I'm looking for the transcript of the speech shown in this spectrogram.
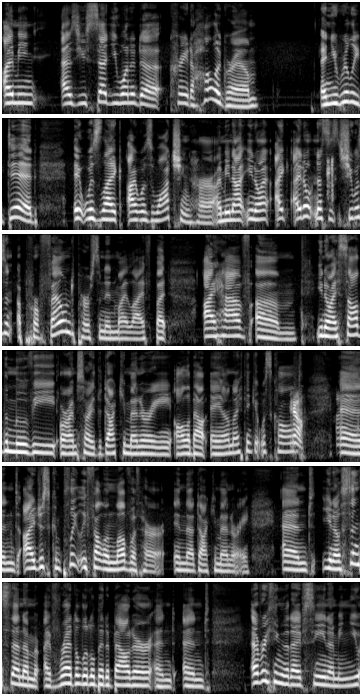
I mean, as you said, you wanted to create a hologram, and you really did it was like I was watching her. I mean, I you know, I I, I don't necessarily she wasn't a profound person in my life, but I have, um, you know, I saw the movie, or I'm sorry, the documentary All About Ann, I think it was called. Yeah. And I just completely fell in love with her in that documentary. And, you know, since then I'm, I've read a little bit about her and, and, everything that I've seen, I mean, you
